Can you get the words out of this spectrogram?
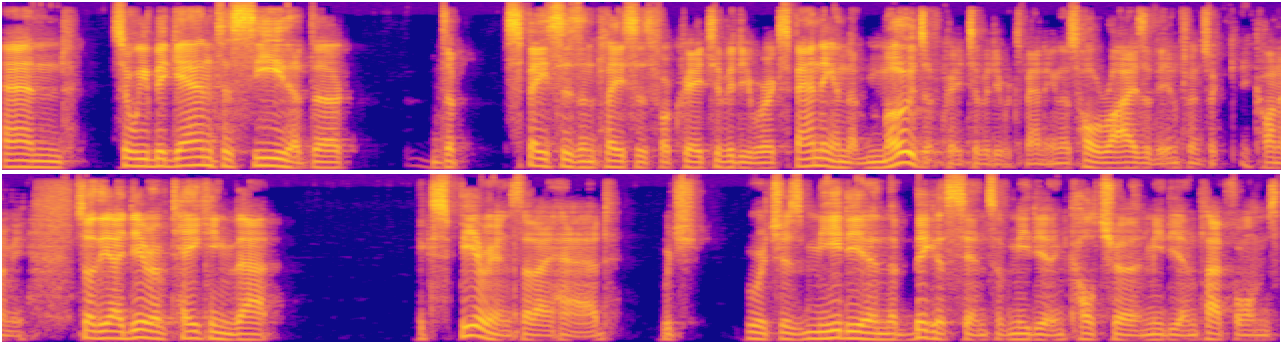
And so we began to see that the the spaces and places for creativity were expanding and the modes of creativity were expanding and this whole rise of the influencer economy. So the idea of taking that experience that I had, which which is media in the biggest sense of media and culture and media and platforms,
